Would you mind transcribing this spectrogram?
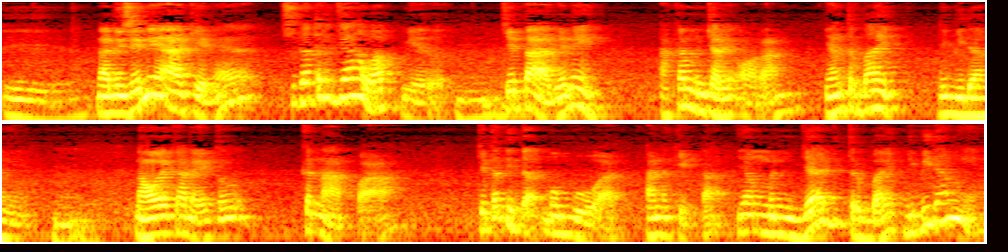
Iya. Nah di sini akhirnya sudah terjawab gitu. Kita aja nih akan mencari orang yang terbaik di bidangnya. Hmm. Nah oleh karena itu kenapa kita tidak membuat anak kita yang menjadi terbaik di bidangnya?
